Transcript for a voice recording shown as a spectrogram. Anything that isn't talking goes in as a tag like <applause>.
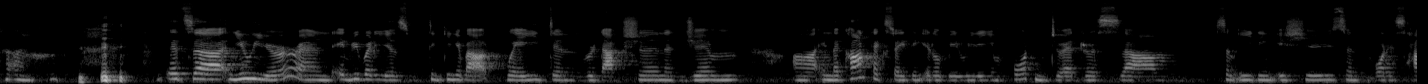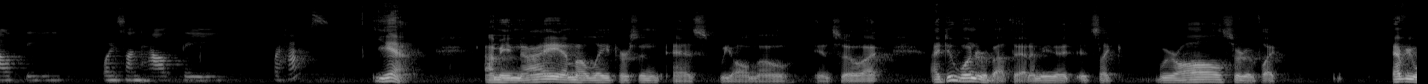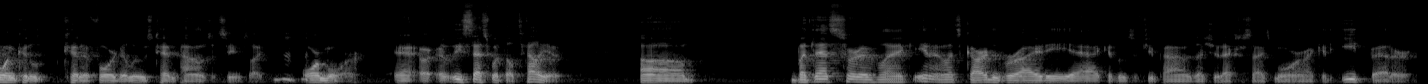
<laughs> it's a new year, and everybody is thinking about weight and reduction and gym. Uh, in the context, I think it'll be really important to address um, some eating issues and what is healthy, what is unhealthy, perhaps. Yeah. I mean, I am a layperson, as we all know, and so I, I do wonder about that. I mean, it, it's like we're all sort of like everyone can can afford to lose ten pounds. It seems like, mm-hmm. or more, or at least that's what they'll tell you. Um, but that's sort of like you know, it's garden variety. Yeah, I could lose a few pounds. I should exercise more. I could eat better.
